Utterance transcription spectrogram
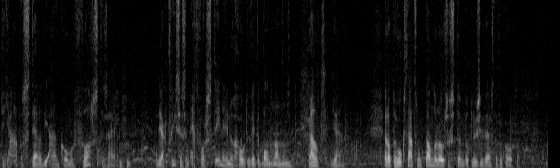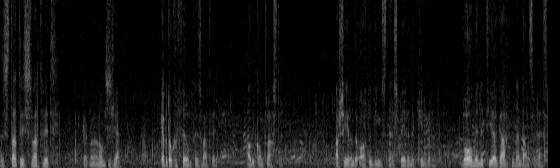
theatersterren die aankomen, vorsten zijn er. En die actrices zijn echt vorstinnen in hun grote witte bondmantels. Geld. Ja. En op de hoek staat zo'n tandeloze stumpert lucifers te verkopen. De stad is zwart-wit. Kijk maar naar ons. Ja. Ik heb het ook gefilmd in zwart-wit. Al die contrasten. Marcherende ordendiensten en spelende kinderen. Bomen in de tiergarten en danseres.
